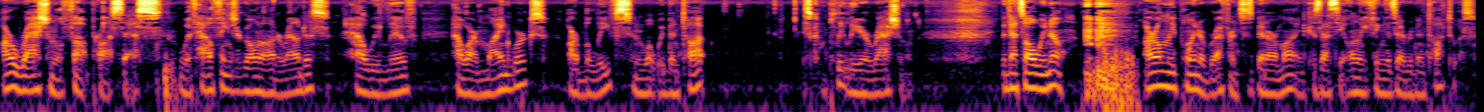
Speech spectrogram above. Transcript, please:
Our rational thought process with how things are going on around us, how we live, how our mind works, our beliefs, and what we've been taught is completely irrational. But that's all we know. our only point of reference has been our mind because that's the only thing that's ever been taught to us.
